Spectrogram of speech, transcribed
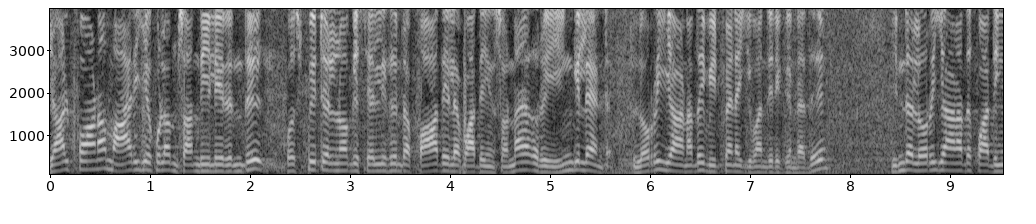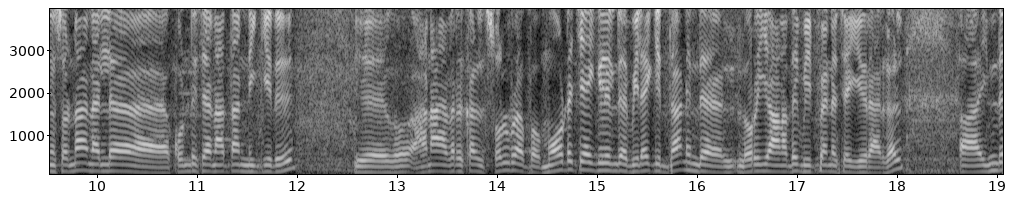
யாழ்ப்பாணம் ஆரியகுளம் சந்தியிலிருந்து ஹாஸ்பிட்டல் நோக்கி செல்கின்ற பாதையில் பார்த்தீங்கன்னு சொன்னால் ஒரு இங்கிலாந்து லொரியானது விற்பனைக்கு வந்திருக்கின்றது. இந்த லொரியானது பார்த்தீங்கன்னு சொன்னால் நல்ல கொண்டு சேனாக தான் நிற்கிது ஆனால் அவர்கள் சொல்கிற இப்போ மோட்டர் சைக்கிளின் விலைக்கு தான் இந்த லொரியானது விற்பனை செய்கிறார்கள். இந்த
